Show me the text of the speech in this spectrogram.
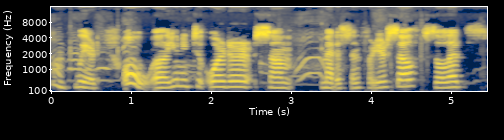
Hmm, weird. Oh, uh, you need to order some medicine for yourself. So let's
